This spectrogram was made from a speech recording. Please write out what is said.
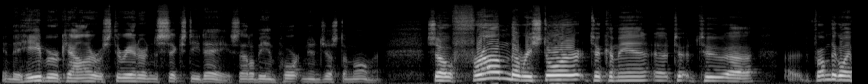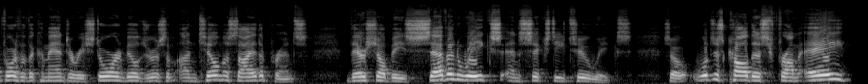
In the Hebrew calendar, it was 360 days. That'll be important in just a moment. So, from the restore to command uh, to, to uh, uh, from the going forth of the command to restore and build Jerusalem until Messiah the Prince, there shall be seven weeks and 62 weeks. So, we'll just call this from A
